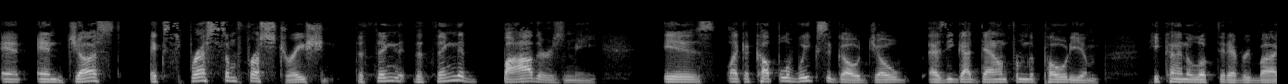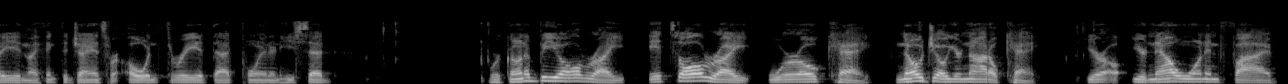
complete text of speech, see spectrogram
and, and just express some frustration. The thing that, the thing that bothers me is like a couple of weeks ago, Joe as he got down from the podium, he kind of looked at everybody, and I think the Giants were 0 and 3 at that point, and he said, "We're gonna be all right. It's all right. We're okay." No, Joe, you're not okay. You're you're now one in five.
